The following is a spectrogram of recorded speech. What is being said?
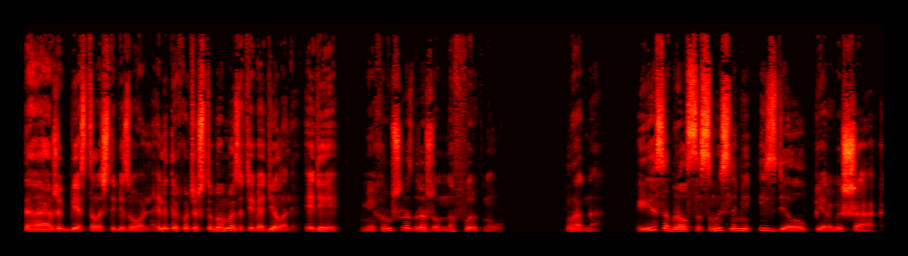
«Давай уже, бестолочь ты безвольная. Или ты хочешь, чтобы мы за тебя делали? Иди!» Михруш раздраженно фыркнул. «Ладно». Я собрался с мыслями и сделал первый шаг.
